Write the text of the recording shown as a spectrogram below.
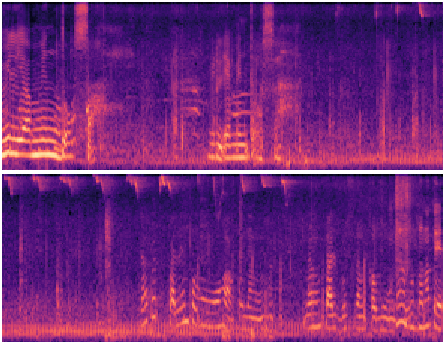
William Mendoza. William Mendoza. Dapat pala yung pangunguha ko ng, ng talbos ng kamuti. Punta natin.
